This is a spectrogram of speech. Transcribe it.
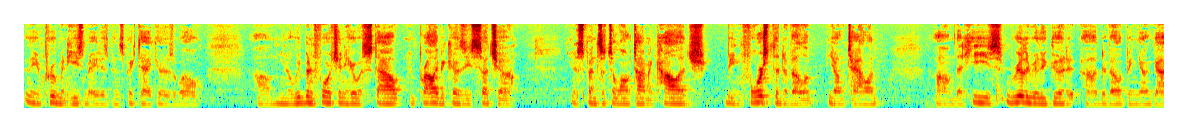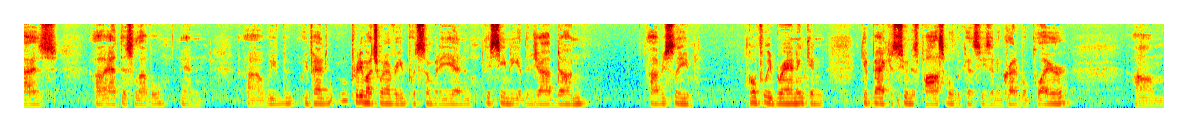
the improvement he's made has been spectacular as well. Um, you know, we've been fortunate here with Stout, and probably because he's such a, you know, spent such a long time in college, being forced to develop young talent. Um, that he's really, really good at uh, developing young guys uh, at this level, and uh, we've we've had pretty much whenever he puts somebody in, they seem to get the job done. Obviously, hopefully Brandon can get back as soon as possible because he's an incredible player. Um,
